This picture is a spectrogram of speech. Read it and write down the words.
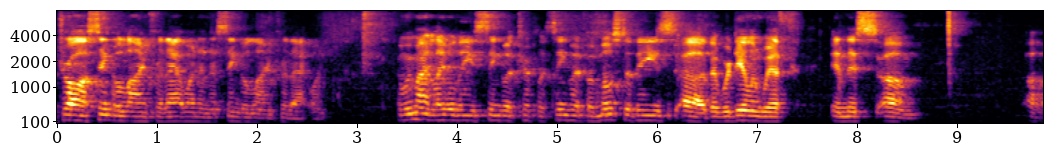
draw a single line for that one and a single line for that one. And we might label these singlet, triplet, singlet, but most of these uh, that we're dealing with in this um, uh,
